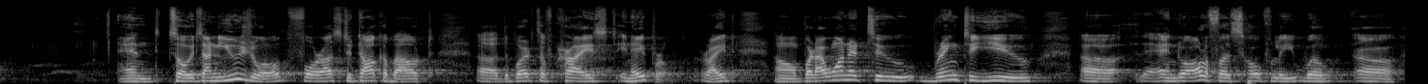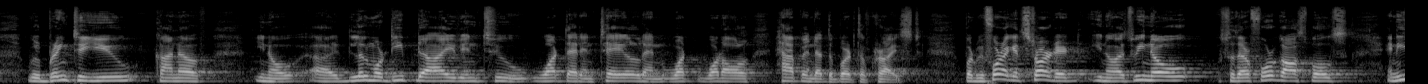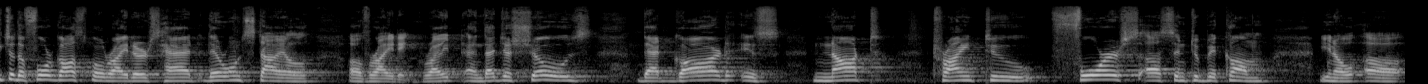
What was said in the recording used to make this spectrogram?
and so it's unusual for us to talk about uh, the birth of Christ in April, right? Uh, but I wanted to bring to you, uh, and all of us hopefully will, uh, will bring to you kind of you know, a little more deep dive into what that entailed and what, what all happened at the birth of Christ. But before I get started, you know, as we know, so there are four Gospels, and each of the four Gospel writers had their own style of writing, right? And that just shows that God is not trying to force us into become, you know, uh,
